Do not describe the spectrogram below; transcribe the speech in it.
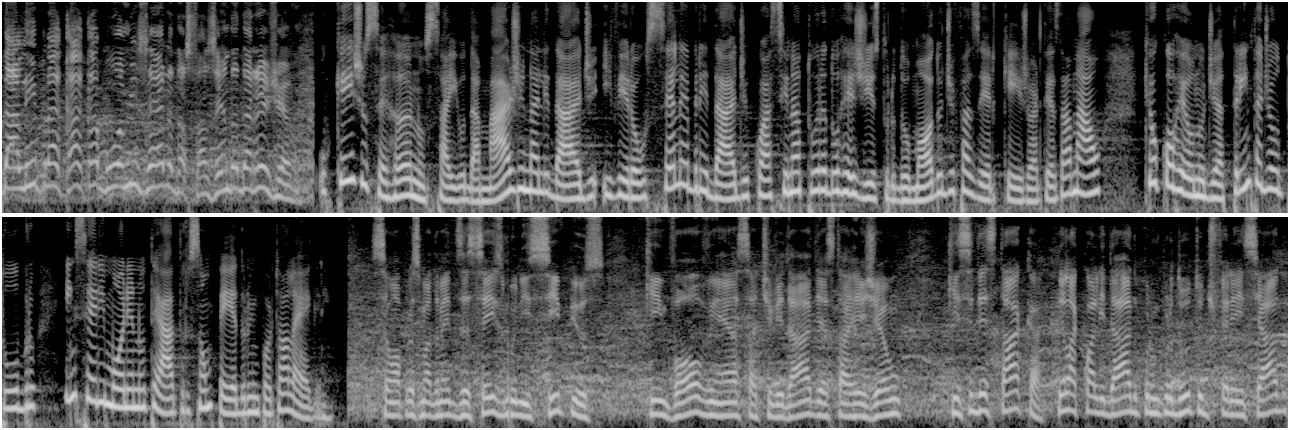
dali para cá acabou a miséria das fazendas da região. O queijo serrano saiu da marginalidade e virou celebridade com a assinatura do registro do modo de fazer queijo artesanal, que ocorreu no dia 30 de outubro em cerimônia no Teatro São Pedro, em Porto Alegre. São aproximadamente 16 municípios que envolvem essa atividade, esta região que se destaca pela qualidade, por um produto diferenciado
